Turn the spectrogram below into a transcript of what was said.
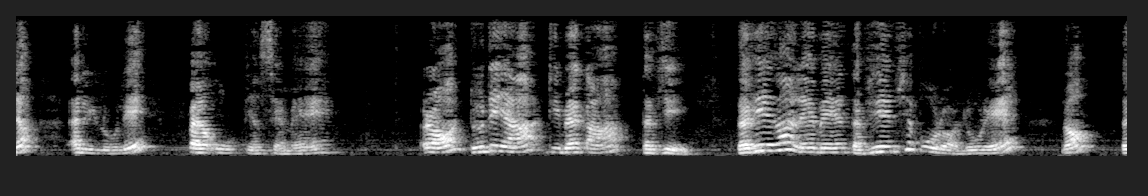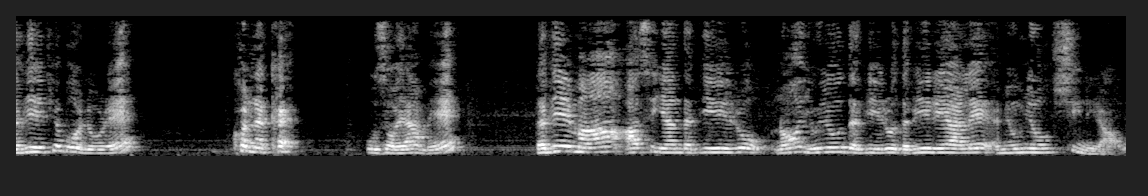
နော်အဲ့ဒီလိုလေပန်းအိုးပြင်ဆင်မယ်အဲ့တော့ဒုတိယဒီဘက်ကတပြေတပြေကလည်းပဲတပြေဖြစ်ဖို့တော့လိုတယ်နော်တပြေဖြစ်ဖို့လိုတယ်ခုနှစ်ခက်ပူဇော်ရမယ်တပြေမှာအာဆီယံတပြေတို့နော်ရိုးရိုးတပြေတို့တပြေတွေကလည်းအမျိုးမျိုးရှိနေတာ哦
